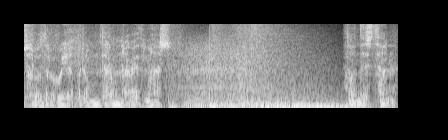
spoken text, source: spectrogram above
Solo te lo voy a preguntar una vez más. ¿Dónde están?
